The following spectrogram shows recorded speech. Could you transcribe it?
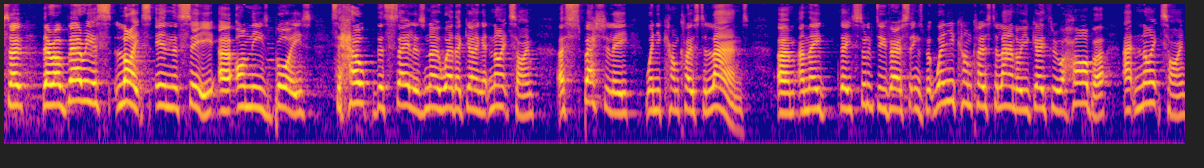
So there are various lights in the sea uh, on these buoys to help the sailors know where they're going at night time, especially when you come close to land. Um, and they, they sort of do various things. But when you come close to land or you go through a harbour at night time,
